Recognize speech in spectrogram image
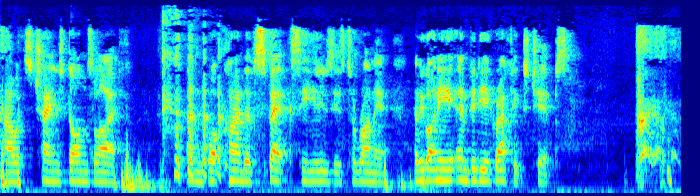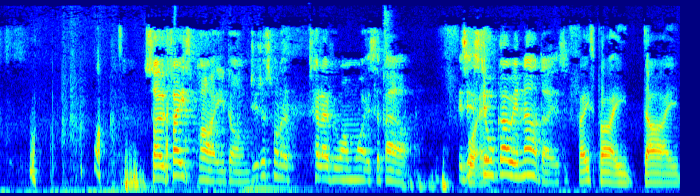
how it's changed Don's life and what kind of specs he uses to run it. Have you got any NVIDIA graphics chips? So Face Party, Don, do you just want to tell everyone what it's about? Is it What, still it- going nowadays? Face Party died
